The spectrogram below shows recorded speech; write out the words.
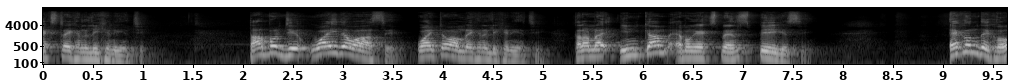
এক্সটা এখানে লিখে নিয়েছি। তারপর যে ওয়াই দেওয়া আছে ওয়াইটাও আমরা এখানে লিখে নিয়েছি। তাহলে আমরা ইনকাম এবং এক্সপেন্স পেয়ে গেছি। এখন দেখো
